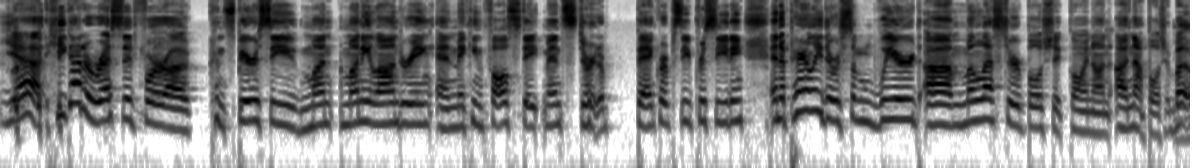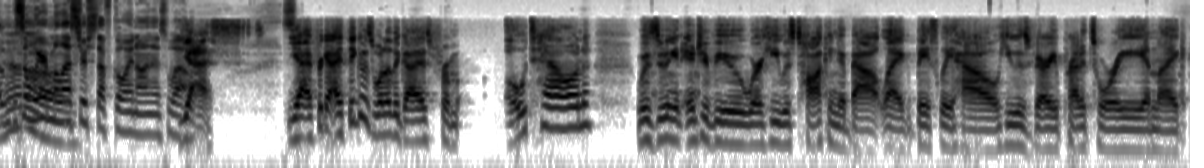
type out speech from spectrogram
Yeah, he got arrested for uh, conspiracy, mon- money laundering, and making false statements during a bankruptcy proceeding. And apparently, there was some weird um, molester bullshit going on. Uh, not bullshit, but some weird molester stuff going on as well. Yes. Yeah, I forget. I think it was one of the guys from O Town was doing an interview where he was talking about like basically how he was very predatory and like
